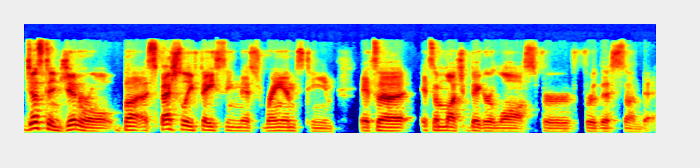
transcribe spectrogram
just in general, but especially facing this Rams team, it's a it's a much bigger loss for for this Sunday.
